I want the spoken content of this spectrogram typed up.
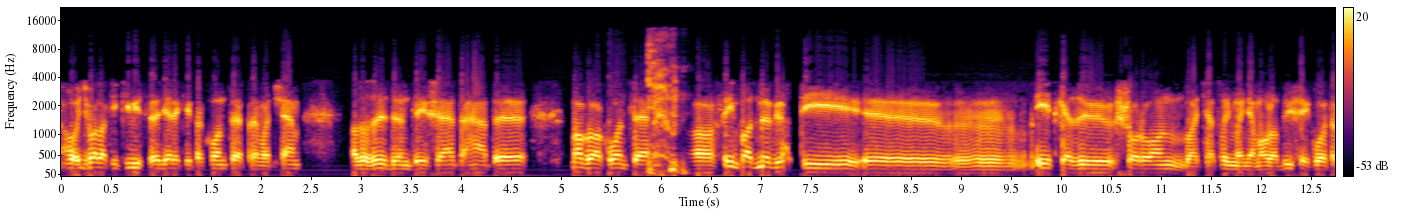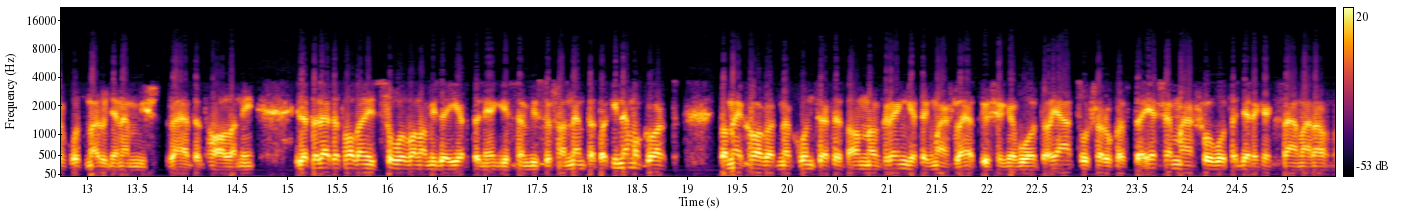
hogy valaki kiviszi a gyerekét a koncertre, vagy sem, az az ő döntése. Tehát maga a koncert, a színpad mögötti étkező soron, vagy hát hogy mondjam, ahol a büfék voltak, ott már ugye nem is lehetett hallani, illetve lehetett hallani, hogy szól valami, de érteni egészen biztosan nem. Tehát aki nem akarta meghallgatni a koncertet, annak rengeteg más lehetősége volt. A játszósarok az teljesen máshol volt a gyerekek számára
